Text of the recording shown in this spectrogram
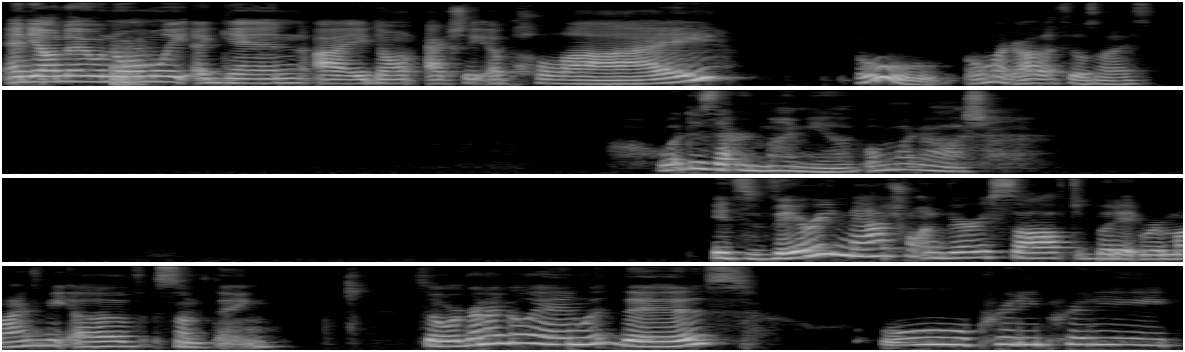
And y'all know normally, again, I don't actually apply. Ooh, oh my god, that feels nice. What does that remind me of? Oh my gosh. It's very natural and very soft, but it reminds me of something. So we're going to go in with this. Ooh, pretty, pretty.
